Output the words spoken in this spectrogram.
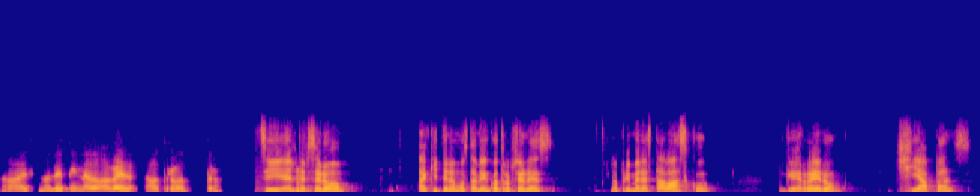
Ay, no le he atinado. A ver, a otro, otro. Sí, el tercero, aquí tenemos también cuatro opciones. La primera es Tabasco, Guerrero, Chiapas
